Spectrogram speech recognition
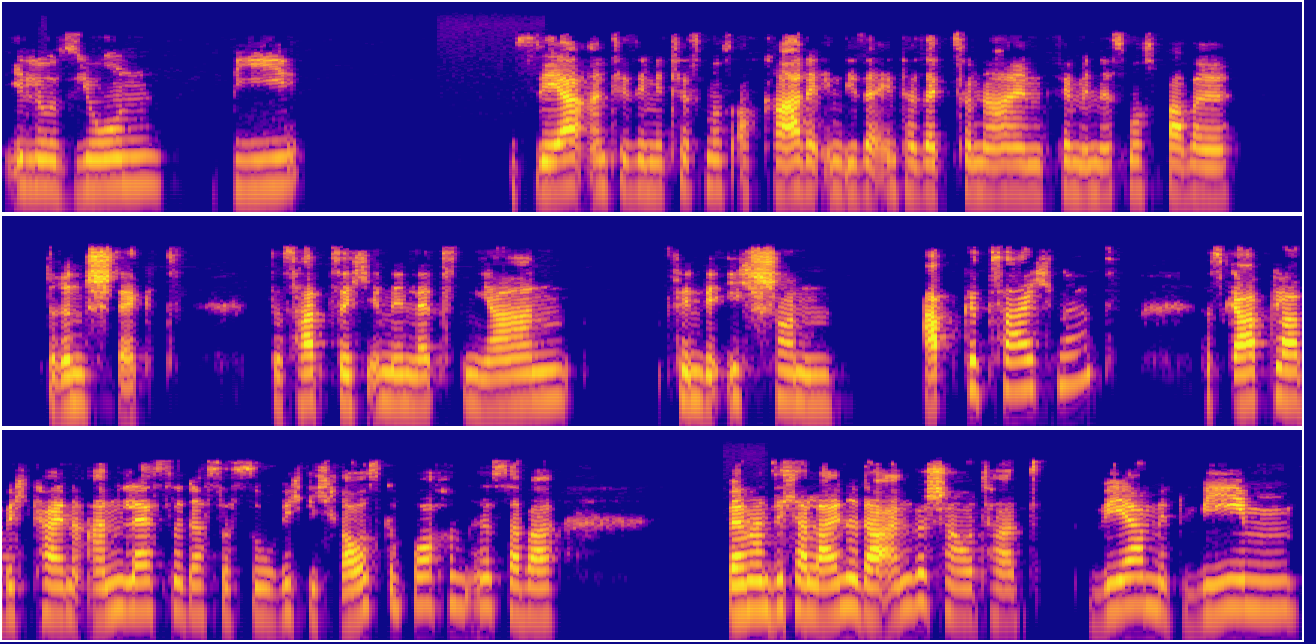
Illusion, wie sehr Antisemitismus auch gerade in dieser intersektionalen Feminismus-Bubble drinsteckt. Das hat sich in den letzten Jahren, finde ich, schon abgezeichnet. Es gab, glaube ich, keine Anlässe, dass das so richtig rausgebrochen ist, aber wenn man sich alleine da angeschaut hat, wer mit wem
